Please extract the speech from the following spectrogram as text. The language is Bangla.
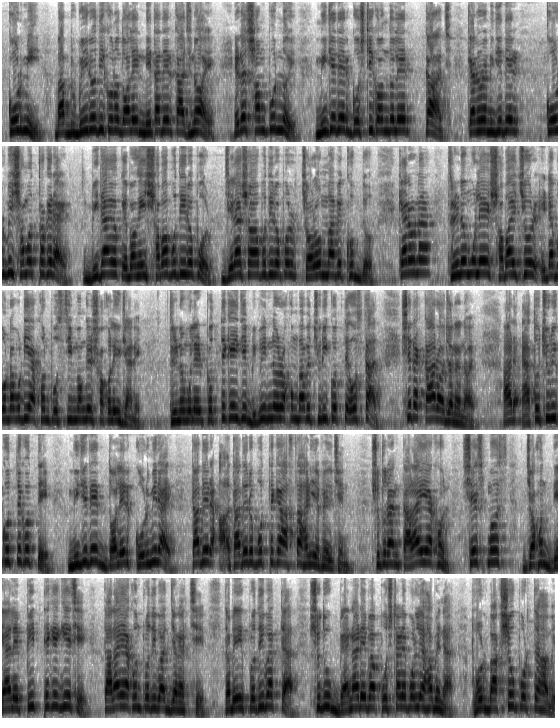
কর্মী বা বিরোধী কোনো দলের নেতাদের কাজ নয়। এটা সম্পূর্ণই নিজেদের গোষ্ঠীকন্দলের কাজ। কেননা নিজেদের কর্মী সমর্থকেরাই বিধায়ক এবং এই সভাপতির ওপর, জেলা সভাপতির ওপর চরমভাবে ক্ষুব্ধ। কেননা তৃণমূলে সবাই চোর, এটা মোটামুটি এখন পশ্চিমবঙ্গের সকলেই জানে। তৃণমূলের প্রত্যেকেই যে বিভিন্ন রকমভাবে চুরি করতে ওস্তাদ, সেটা কার অজানা নয়। আর এত চুরি করতে করতে নিজেদের দলের কর্মীরাই তাদের তাদের ওপর থেকে আস্থা হারিয়ে ফেলছেন। সুতরাং তারাই এখন শেষমশ যখন দেয়ালে পিঠ থেকে গিয়েছে, তারাই এখন প্রতিবাদ জানাচ্ছে। তবে এই প্রতিবাদটা শুধু ব্যানারে বা পোস্টারে পড়লে হবে না, ভোট বাক্সেও পড়তে হবে।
